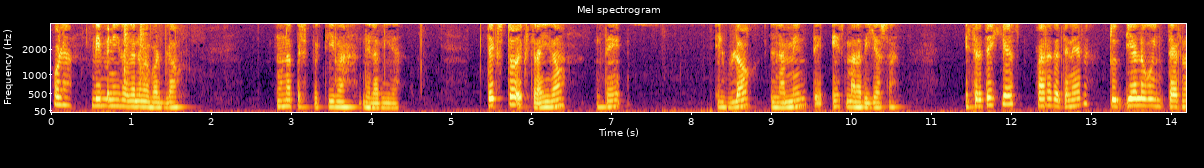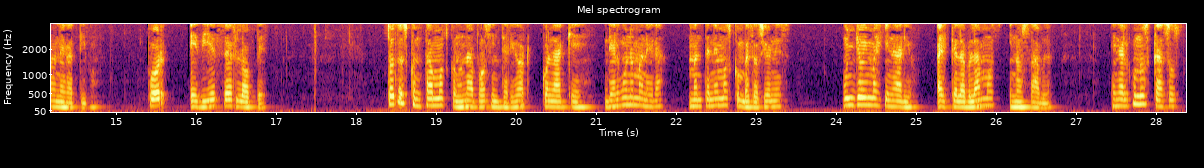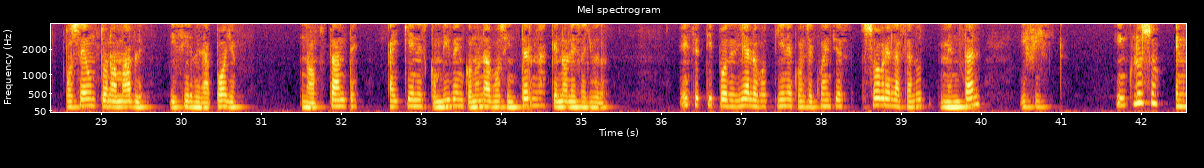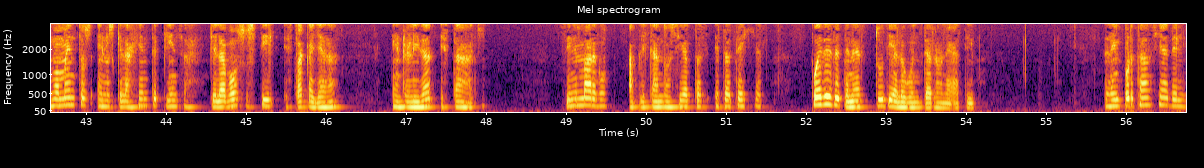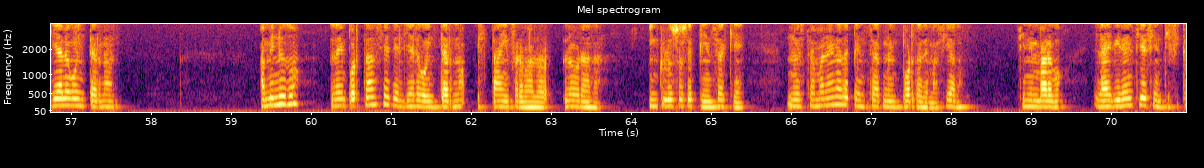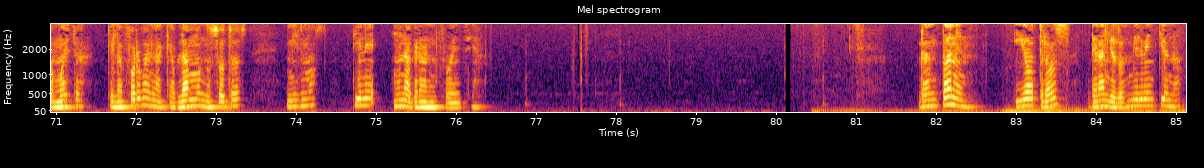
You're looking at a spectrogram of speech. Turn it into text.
Hola, bienvenido de nuevo al blog. Una perspectiva de la vida. Texto extraído de el blog La mente es maravillosa. Estrategias para detener tu diálogo interno negativo. Por Eviezer López. Todos contamos con una voz interior con la que, de alguna manera, mantenemos conversaciones, un yo imaginario al que le hablamos y nos habla. En algunos casos posee un tono amable y sirve de apoyo. No obstante, hay quienes conviven con una voz interna que no les ayuda. Este tipo de diálogo tiene consecuencias sobre la salud mental y física. Incluso en momentos en los que la gente piensa que la voz hostil está callada, en realidad está allí. Sin embargo, aplicando ciertas estrategias, puedes detener tu diálogo interno negativo. La importancia del diálogo interno a menudo, la importancia del diálogo interno está infravalorada. Incluso se piensa que nuestra manera de pensar no importa demasiado. Sin embargo, la evidencia científica muestra que la forma en la que hablamos nosotros mismos tiene una gran influencia. Rantanen y otros del año 2021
